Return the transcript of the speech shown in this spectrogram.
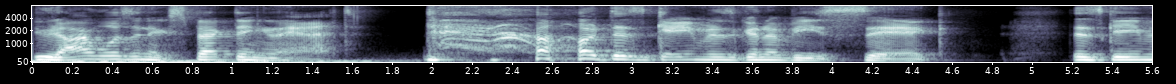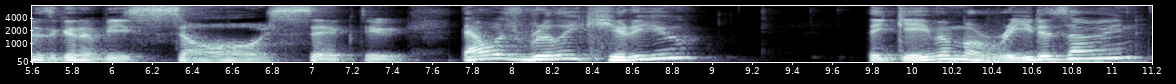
Dude, I wasn't expecting that. this game is gonna be sick. This game is gonna be so sick, dude. That was really cute of you. They gave him a redesign.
